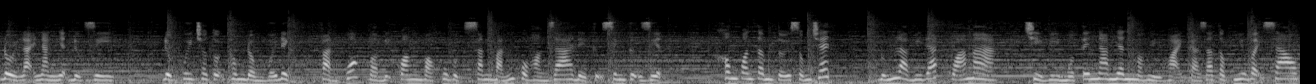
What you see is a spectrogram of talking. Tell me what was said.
Đổi lại nàng nhận được gì? Được quy cho tội thông đồng với địch, phản quốc và bị quăng vào khu vực săn bắn của hoàng gia để tự sinh tự diệt. Không quan tâm tới sống chết. Đúng là bi đát quá mà. Chỉ vì một tên nam nhân mà hủy hoại cả gia tộc như vậy sao?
